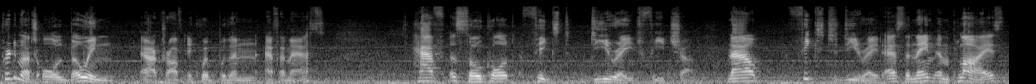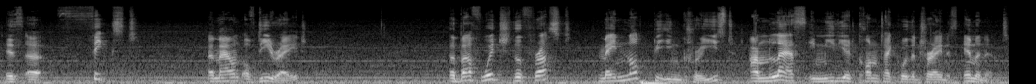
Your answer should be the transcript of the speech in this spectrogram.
pretty much all Boeing aircraft equipped with an FMS, have a so-called fixed derate feature. Now, fixed derate, as the name implies, is a fixed amount of derate above which the thrust may not be increased unless immediate contact with the terrain is imminent.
